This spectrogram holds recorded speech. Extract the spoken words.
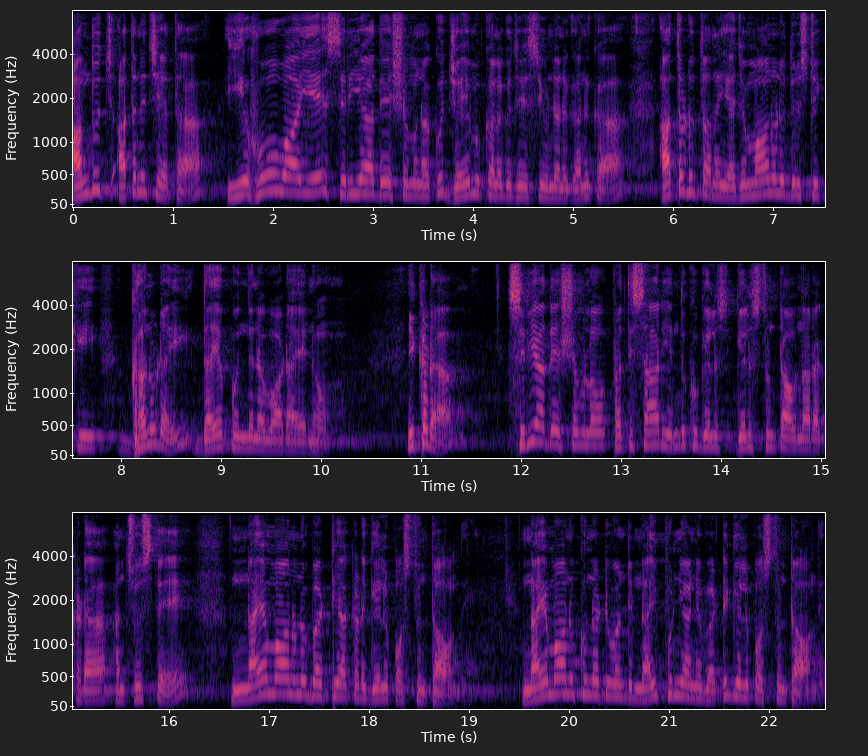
అందు అతని చేత యహోవాయే సిరియా దేశమునకు జయము కలుగజేసి ఉండను గనుక అతడు తన యజమానుని దృష్టికి ఘనుడై దయ పొందినవాడాయను ఇక్కడ సిరియా దేశంలో ప్రతిసారి ఎందుకు గెలు గెలుస్తుంటా ఉన్నారు అక్కడ అని చూస్తే నయమానును బట్టి అక్కడ గెలుపు వస్తుంటా ఉంది. నయమానుకున్నటువంటి నైపుణ్యాన్ని బట్టి గెలుపు వస్తుంటా ఉంది.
